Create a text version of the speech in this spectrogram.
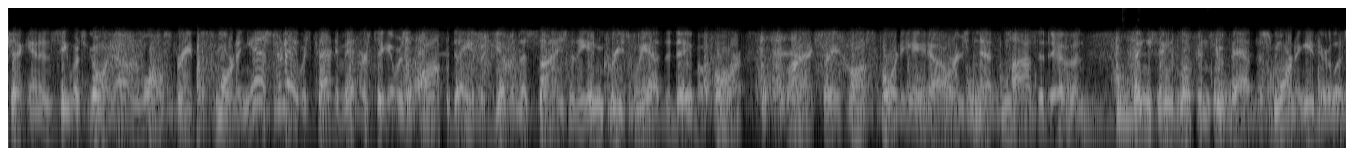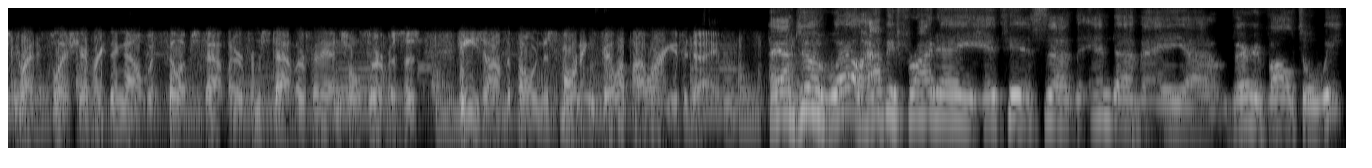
check in and see what's going on in Wall Street this morning. Yesterday was kind of interesting. It was an off day, but given the size of the increase we had the day before, we're actually across 48 hours net positive, and things ain't looking too bad this morning either. Let's try to flesh everything out with Phillip Statler from Statler Financial Services. He's on the phone this morning. Phillip, how are you today? Hey, I'm doing well. Happy Friday. It is uh, the end of a uh, very volatile week.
